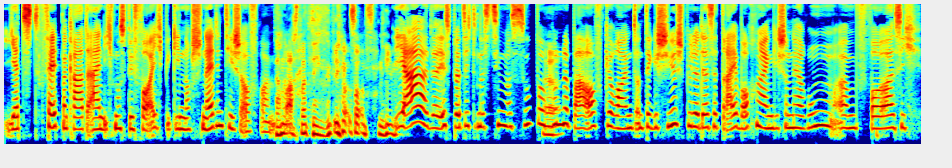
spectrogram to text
jetzt, fällt mir gerade ein, ich muss, bevor ich beginne, noch schnell den Tisch aufräumen. Da macht man Dinge, die man sonst nie macht. Ja, da ist plötzlich dann das Zimmer super ja. wunderbar aufgeräumt und der Geschirrspüler, der seit drei Wochen eigentlich schon herum ähm, vor sich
